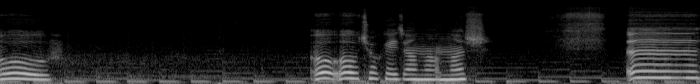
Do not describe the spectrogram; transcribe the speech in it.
Oo. Oh, oh çok heyecanlı anlar. Ee,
